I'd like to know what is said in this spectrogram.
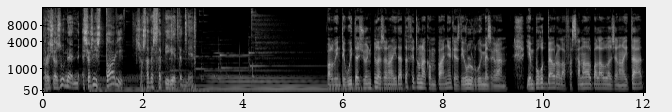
però això és, una, això és històric, això s'ha de saber també. Pel 28 de juny, la Generalitat ha fet una campanya que es diu l'Orgull més gran. I hem pogut veure a la façana del Palau de la Generalitat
